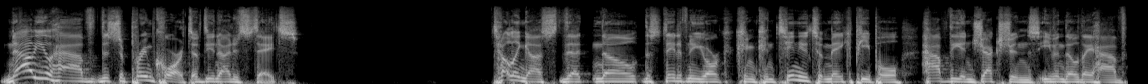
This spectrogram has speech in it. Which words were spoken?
Now you have the Supreme Court of the United States telling us that no, the state of New York can continue to make people have the injections even though they have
